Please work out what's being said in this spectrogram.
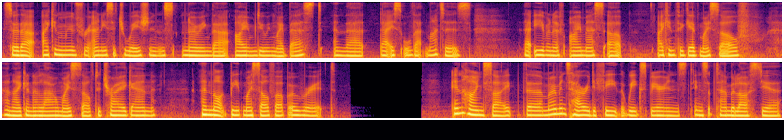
so that I can move through any situations knowing that I am doing my best and that that is all that matters. That even if I mess up, I can forgive myself and I can allow myself to try again and not beat myself up over it. In hindsight, the momentary defeat that we experienced in September last year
